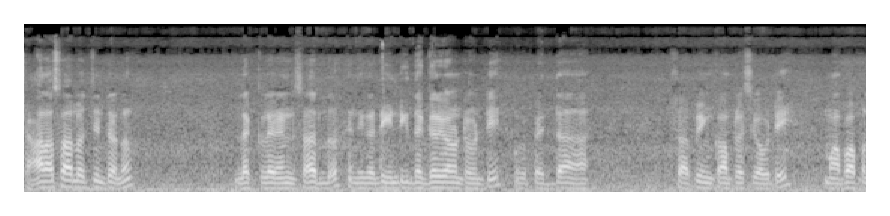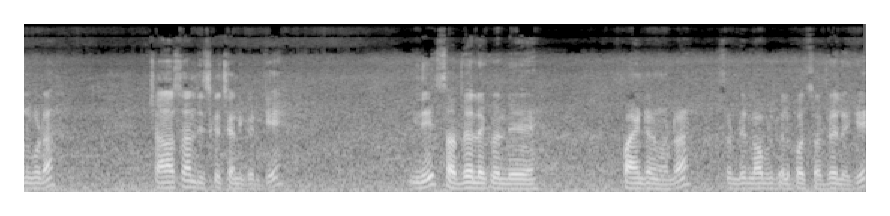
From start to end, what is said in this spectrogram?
చాలాసార్లు వచ్చింటాను. లెక్కలేని సార్లు. ఎందుకంటే ఇంటికి దగ్గరగా ఉన్నటువంటి ఒక పెద్ద షాపింగ్ కాంప్లెక్స్ కాబట్టి మా పాపను కూడా చాలాసార్లు తీసుకొచ్చాను ఇక్కడికి. ఇది సబ్వేలోకి వెళ్ళే పాయింట్ అనమాట చూడండి లోపలికి వెళ్ళిపోవచ్చు సబ్వేలోకి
